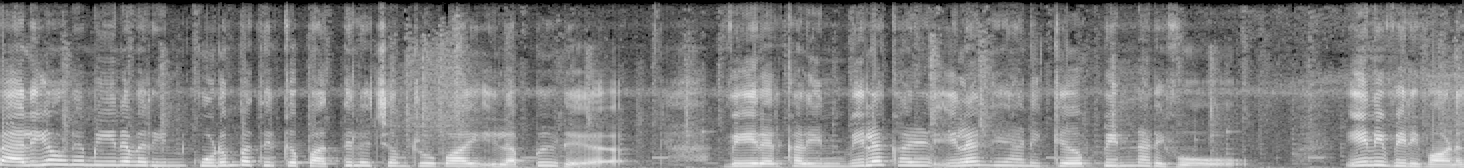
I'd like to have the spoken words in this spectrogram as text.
பலியான மீனவரின் குடும்பத்திற்கு பத்து லட்சம் ரூபாய் இழப்பீடு. வீரர்களின் விலகல் இலங்கை அணிக்கு பின்னடைவோ இனி விரிவான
